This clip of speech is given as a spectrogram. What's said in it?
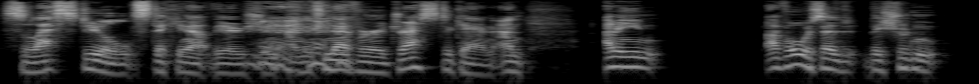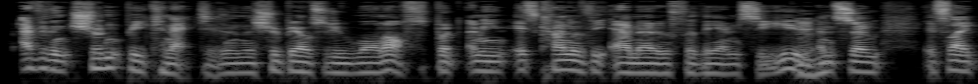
celestial sticking out the ocean and it's never addressed again. And I mean, I've always said they shouldn't, everything shouldn't be connected and they should be able to do one offs. But I mean, it's kind of the MO for the MCU. Mhm. And so it's like,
